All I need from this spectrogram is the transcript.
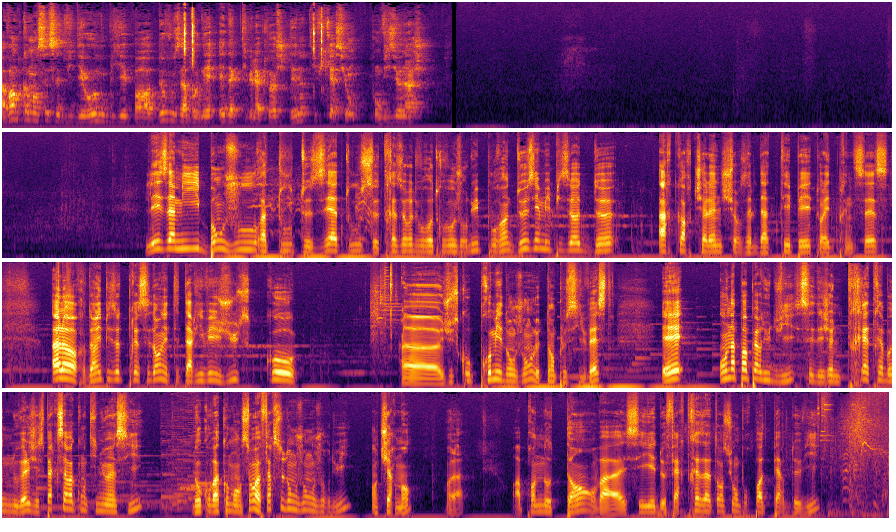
Avant de commencer cette vidéo, n'oubliez pas de vous abonner et d'activer la cloche des notifications. Bon visionnage Les amis, bonjour à toutes et à tous. Très heureux de vous retrouver aujourd'hui pour un deuxième épisode de Hardcore Challenge sur Zelda TP, Toilette Princess. Alors, dans l'épisode précédent, on était arrivé jusqu'au euh, jusqu'au premier donjon, le temple sylvestre. Et on n'a pas perdu de vie, c'est déjà une très très bonne nouvelle. J'espère que ça va continuer ainsi. Donc on va commencer, on va faire ce donjon aujourd'hui, entièrement. Voilà. On va prendre notre temps, on va essayer de faire très attention pour pas de perte de vie.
